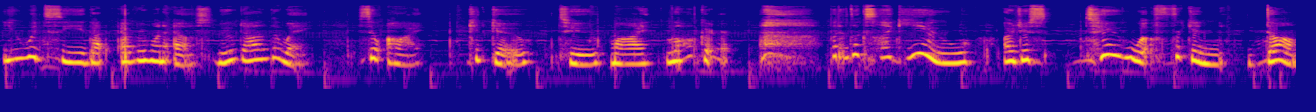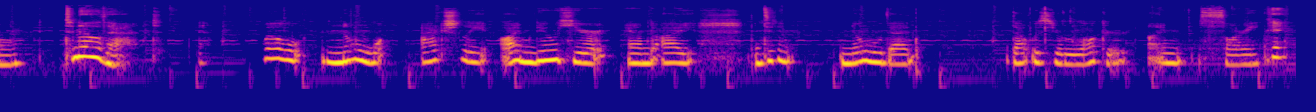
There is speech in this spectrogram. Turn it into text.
you would see that everyone else moved out of the way so I could go to my locker. But it looks like you are just too freaking dumb to know that. Well, no, actually, I'm new here and I didn't know that that was your locker. I'm sorry. Okay.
